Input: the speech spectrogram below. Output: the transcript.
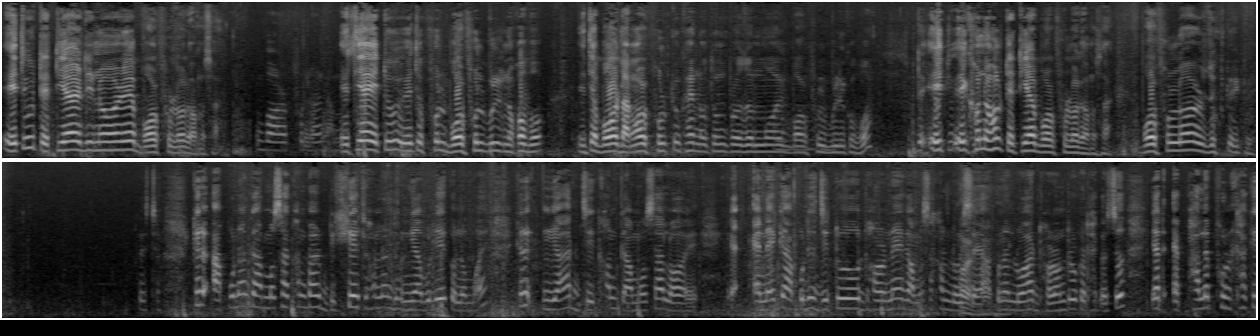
এইটো তেতিয়াৰ দিনৰে বৰ ফুলৰ গামোচা। এতিয়া এইটো এইটো ফুল বৰ ফুল বুলি নক'ব। এতিয়া বৰ ডাঙৰ ফুলটোকহে নতুন প্ৰজন্মই বৰ ফুল বুলি ক'ব। এইটো এইখনে হ'ল তেতিয়াৰ বৰ ফুলৰ গামোচা। বৰ ফুলৰ জোখটো এইটোৱে। কিন্তু আপোনাৰ গামোচাখন বাৰু বিশেষ ধৰণৰ ধুনীয়া বুলিয়ে ক'লোঁ মই। কিন্তু ইয়াত যিখন গামোচা লয় এনেকৈ আপুনি যিটো ধৰণে গামোচাখন লৈছে। আপোনাৰ লোৱাৰ ধৰণটোৰ কথা কৈছোঁ ইয়াত এফালে ফুল থাকি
